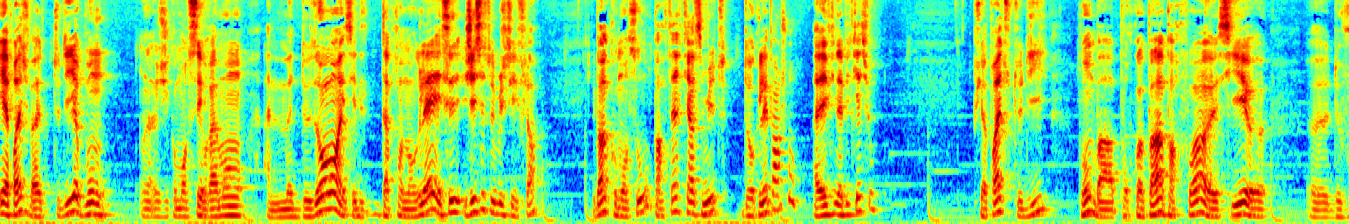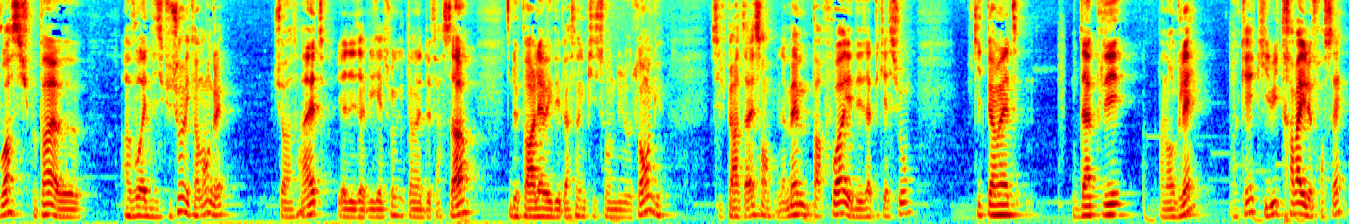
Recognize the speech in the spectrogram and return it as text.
Et après, tu vas te dire, bon, j'ai commencé vraiment à me mettre dedans, à essayer d'apprendre l'anglais, et j'ai cet objectif-là. Et bien, commençons par faire 15 minutes d'anglais par jour, avec une application. Puis après, tu te dis, bon, bah pourquoi pas parfois essayer euh, euh, de voir si je peux pas euh, avoir une discussion avec un anglais. Sur Internet, il y a des applications qui permettent de faire ça, de parler avec des personnes qui sont d'une autre langue. C'est super intéressant. Il y a même parfois, il y a des applications qui te permettent d'appeler un anglais, ok, qui lui travaille le français.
